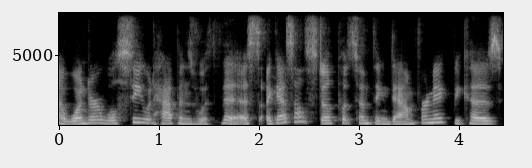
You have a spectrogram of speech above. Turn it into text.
I wonder, we'll see what happens with this. I guess I'll still put something down for Nick because,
